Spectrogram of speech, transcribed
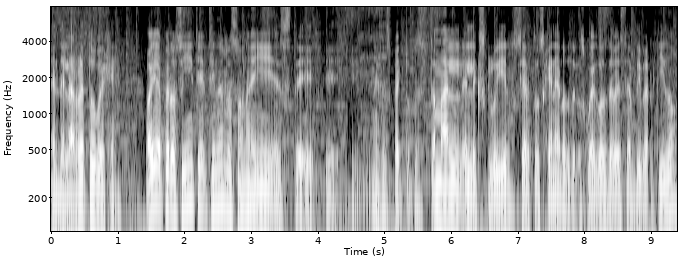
el de la red VG. Oye, pero sí, ti- tienes razón ahí, este, eh, en ese aspecto. Pues está mal el excluir ciertos géneros de los juegos, debe ser divertido.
